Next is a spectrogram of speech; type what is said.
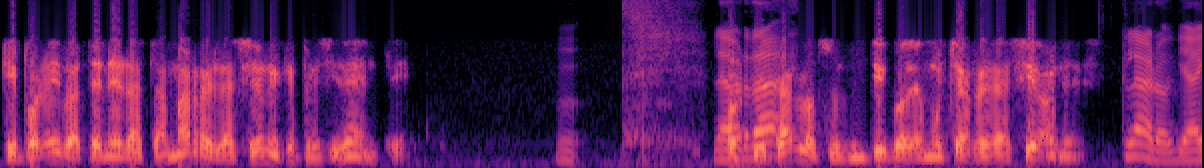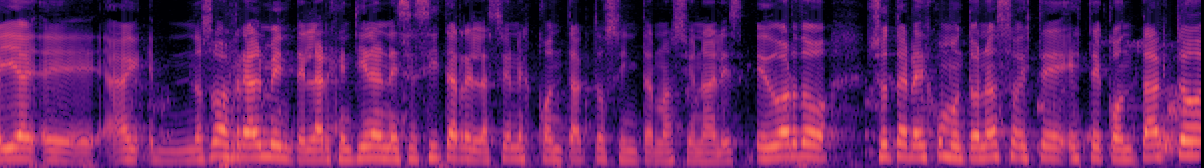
que por ahí va a tener hasta más relaciones que presidente. Mm. La Porque verdad, Carlos es un tipo de muchas relaciones. Claro, y ahí eh, nosotros realmente, la Argentina necesita relaciones, contactos internacionales. Eduardo, yo te agradezco un montonazo este, este contacto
